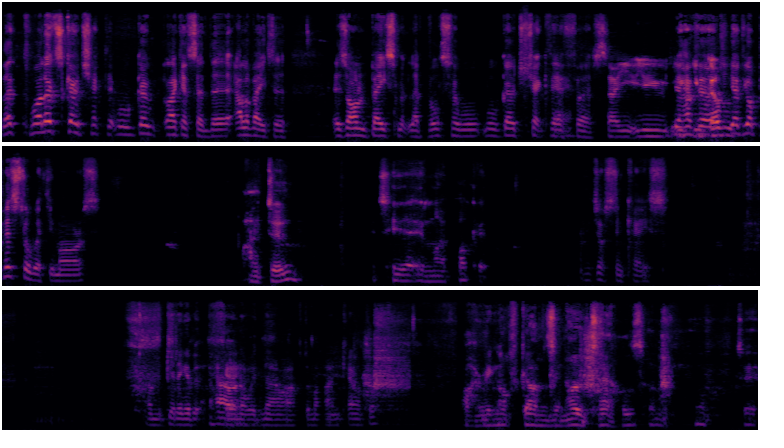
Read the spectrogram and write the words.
Let's well let's go check that we'll go like I said, the elevator is on basement level, so we'll we'll go check there Okay. first. So you you, you you, have you your, go. you have your pistol with you, Morris? I do. It's here in my pocket. Just in case. I'm getting a bit Okay. paranoid now after my encounter. Firing off guns in hotels. I mean, oh dear.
